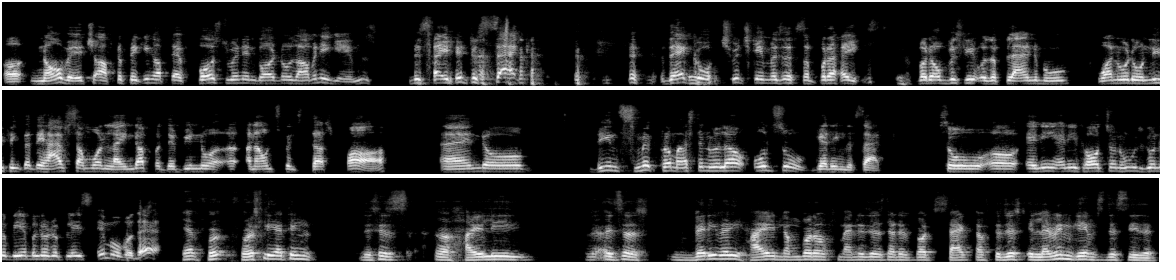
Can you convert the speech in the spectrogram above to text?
Uh, Norwich, after picking up their first win in God knows how many games, decided to sack their coach, which came as a surprise. But obviously, it was a planned move one would only think that they have someone lined up, but there have been no uh, announcements thus far. And uh, Dean Smith from Aston Villa also getting the sack. So, uh, any any thoughts on who's going to be able to replace him over there? Yeah, for, firstly, I think this is a highly it's a very very high number of managers that have got sacked after just 11 games this season.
